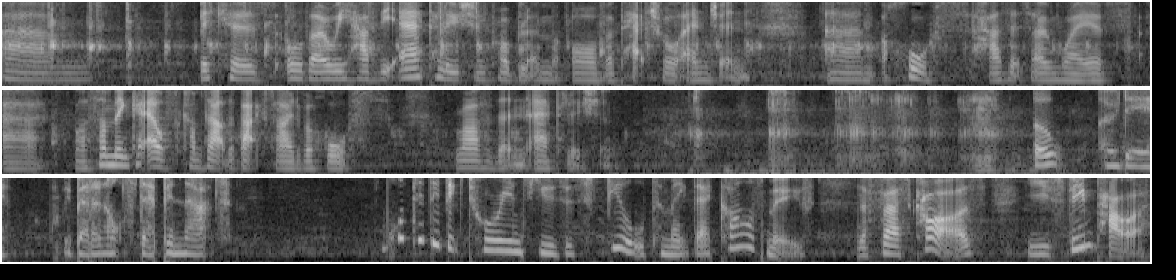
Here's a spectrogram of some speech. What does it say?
Um, because although we have the air pollution problem of a petrol engine, um, a horse has its own way of, uh, well, something else comes out the backside of a horse rather than air pollution. Oh, oh dear. We better not step in that. What did the Victorians use as fuel to make their cars move? The first cars used steam power.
